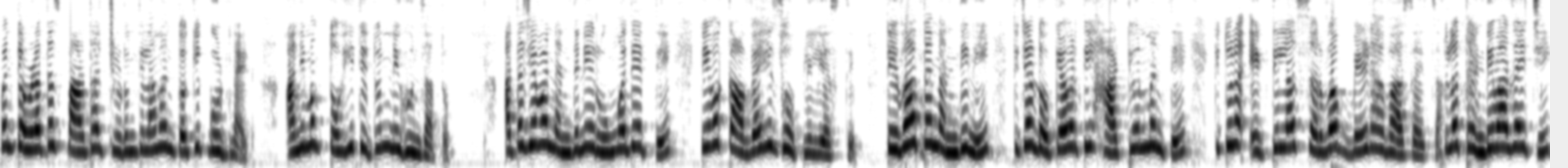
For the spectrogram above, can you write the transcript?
पण तेवढ्यातच पार्थ हा चिडून तिला म्हणतो की गुड नाईट आणि मग तोही तिथून निघून जातो. आता जेव्हा नंदिनी रूममध्ये येते तेव्हा काव्याही झोपलेली असते. तेव्हा आता नंदिनी तिच्या डोक्यावरती हात ठेवून म्हणते की तुला एकटीला सर्व बेड हवा असायचा. तुला थंडी वाजायची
